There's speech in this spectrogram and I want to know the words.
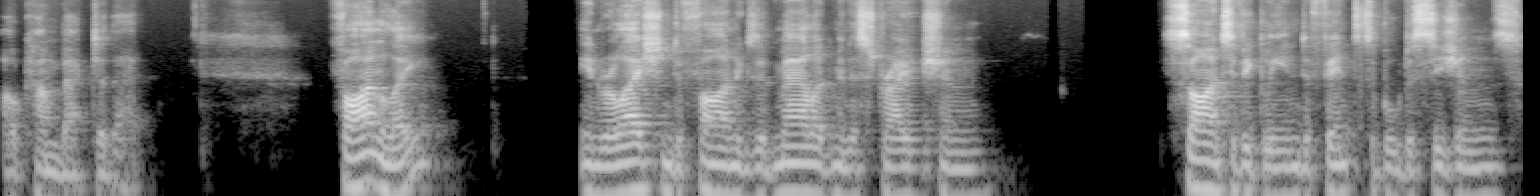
I'll come back to that. Finally, in relation to findings of maladministration, scientifically indefensible decisions,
